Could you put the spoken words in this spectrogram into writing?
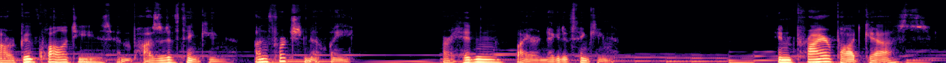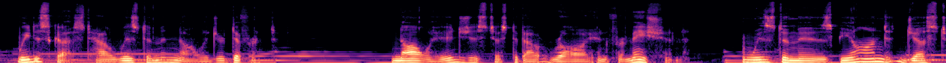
Our good qualities and positive thinking, unfortunately, are hidden by our negative thinking. In prior podcasts, we discussed how wisdom and knowledge are different. Knowledge is just about raw information. Wisdom is beyond just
